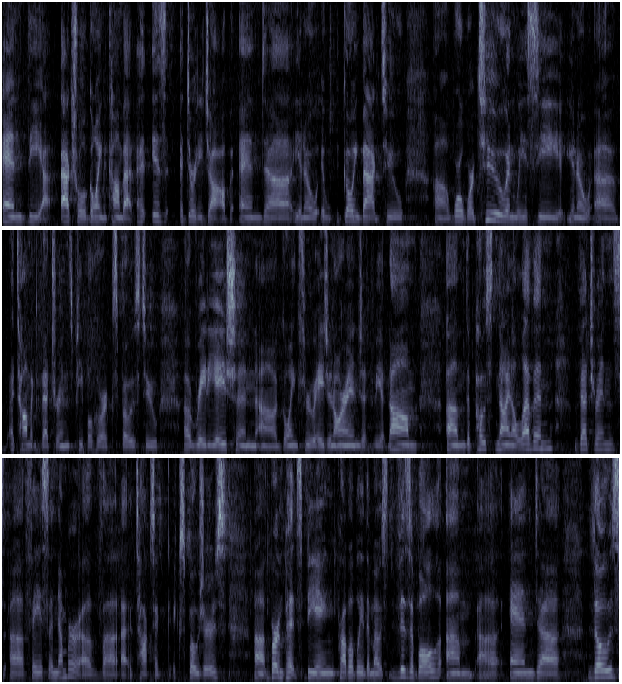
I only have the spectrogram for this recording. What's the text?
and the actual going to combat is a dirty job. And uh, you know, it, going back to uh, World War II, and we see you know uh, atomic veterans, people who are exposed to uh, radiation, uh, going through Agent Orange at Vietnam. Um, the post 9 11 veterans uh, face a number of uh, uh, toxic exposures, uh, burn pits being probably the most visible. Um, uh, and uh, those,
